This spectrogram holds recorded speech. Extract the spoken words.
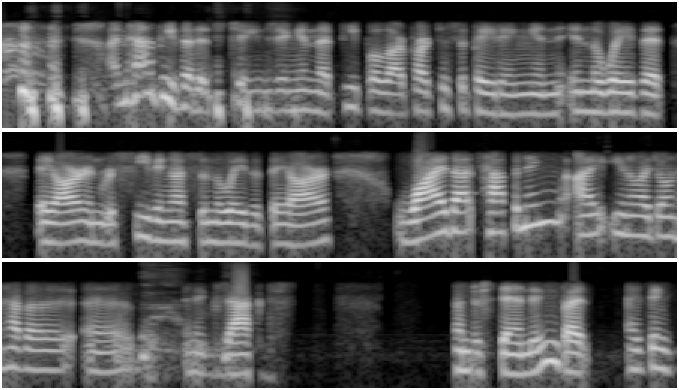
I'm happy that it's changing and that people are participating in, in the way that they are and receiving us in the way that they are. Why that's happening, I, you know, I don't have a, a an exact understanding, but I think,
